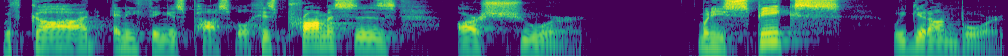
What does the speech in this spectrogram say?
With God, anything is possible. His promises are sure. When he speaks, we get on board.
